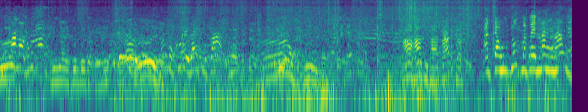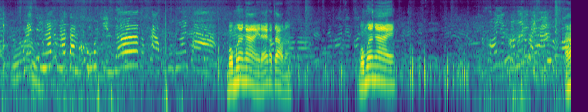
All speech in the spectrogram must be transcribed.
ลูกมาเราลูกมามีใหญ่เพิ่นบ่อยากให้เฮ็ดเอ้ยมันบอกคือได้กูซ่าอ้าวหาสิทาตักจ้ะอันเจ้ายุบมักเล่นมาให้ห้างอะไรที่เมื่อก็มาตามคงมากินเด้อกับข้าวกูอยู่เงื่อนค่ะบ่เมื่อง่ายนะเขาเจ้านะบ่เมื่อง่ายขอยังขอเงินข่อยสิเอ้า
